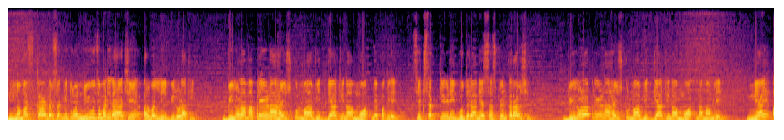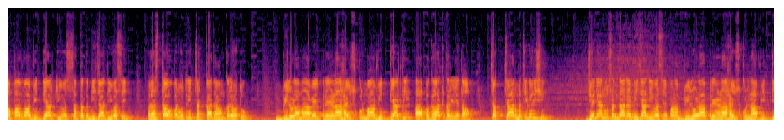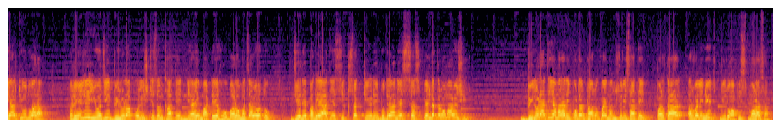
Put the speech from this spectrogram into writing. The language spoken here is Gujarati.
નમસ્કાર દર્શક મિત્રો, ન્યૂઝ મળી રહ્યા છે અરવલ્લી ભિલોડાથી ભિલોડામાં પ્રેરણા હાઈસ્કૂલમાં વિદ્યાર્થીના મોતને પગલે શિક્ષક કેડી બુધરાને સસ્પેન્ડ કરાયું છે. ભિલોડા પ્રેરણા હાઈસ્કૂલમાં વિદ્યાર્થીના મોતના મામલે ન્યાય અપાવવા વિદ્યાર્થીઓ સતત બીજા દિવસે રસ્તા ઉપર ઉતરી ચક્કાજામ કર્યો હતો. ભિલોડામાં આવેલ પ્રેરણા હાઈસ્કૂલમાં વિદ્યાર્થી આપઘાત કરી લેતા ચકચાર મચી ગઈ છે. જેને અનુસંધાને બીજા દિવસે પણ ભિલોડા પ્રેરણા હાઈસ્કૂલના વિદ્યાર્થીઓ દ્વારા રેલી યોજી ભિલોડા પોલીસ સ્ટેશન ખાતે ન્યાય માટે હોબાળો મચાવ્યો હતો, જેને પગલે આજે શિક્ષક કેડી બુદ્રાને સસ્પેન્ડ કરવામાં આવ્યો છે. ભિલોડાથી અમારા રિપોર્ટર ફારૂકભાઈ મંસૂરી સાથે, પડકાર Aravalli news, bureau office Modasa.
